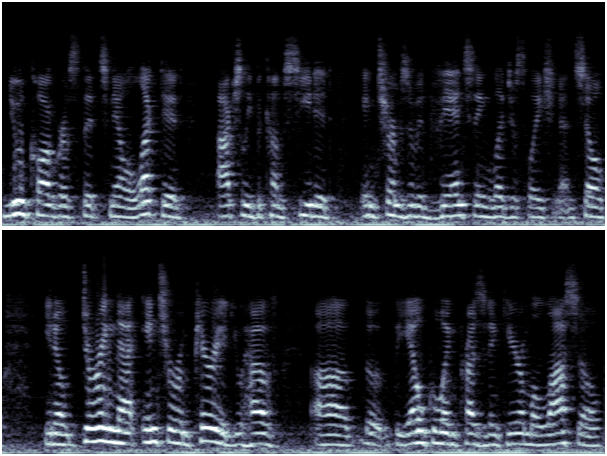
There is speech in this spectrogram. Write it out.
new Congress that's now elected actually become seated in terms of advancing legislation. And so, you know, during that interim period, you have uh, the, the outgoing president, Guillermo Lasso,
